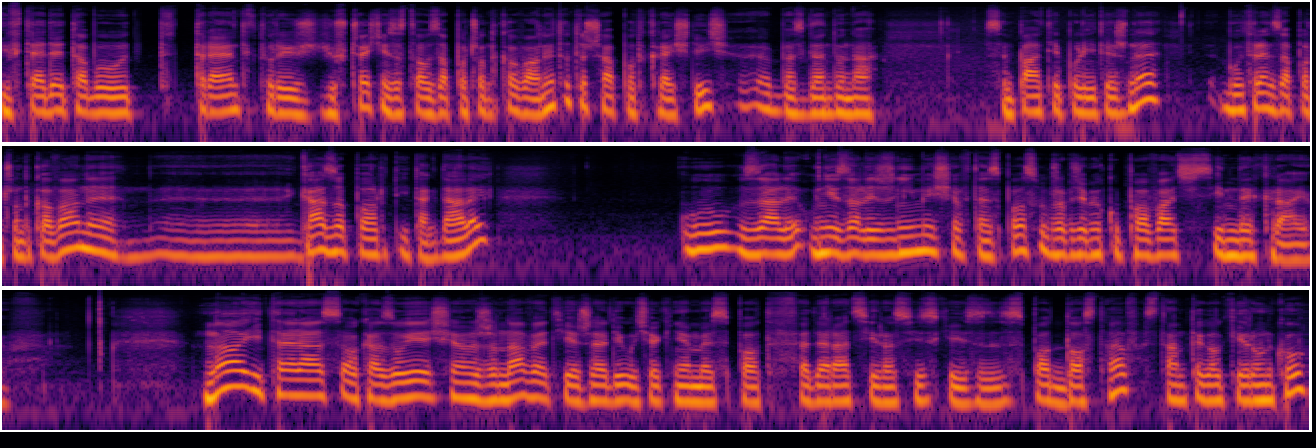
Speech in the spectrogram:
I wtedy to był trend, który już, już wcześniej został zapoczątkowany. To też trzeba podkreślić, e, bez względu na sympatie polityczne. Był trend zapoczątkowany, e, gazoport i tak dalej. Uniezależnimy się w ten sposób, że będziemy kupować z innych krajów. No i teraz okazuje się, że nawet jeżeli uciekniemy spod Federacji Rosyjskiej, spod dostaw z tamtego kierunku,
